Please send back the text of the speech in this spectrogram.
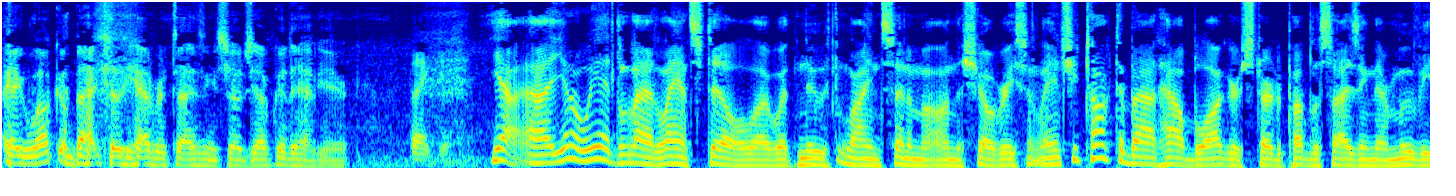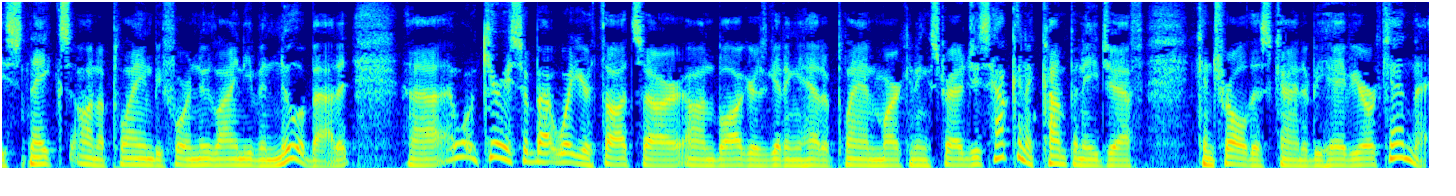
Hey, welcome back to the Advertising Show, Jeff. Good to have you here. Thank you. Yeah, uh, you know, we had Lance Still uh, with New Line Cinema on the show recently, and she talked about how bloggers started publicizing their movie Snakes on a Plane before New Line even knew about it. Uh, we're curious about what your thoughts are on bloggers getting ahead of planned marketing strategies. How can a company, Jeff, control this kind of behavior, or can they?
